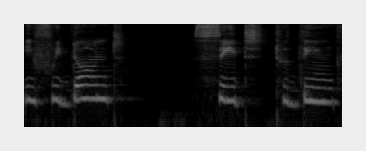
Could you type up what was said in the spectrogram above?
if we don't sit to think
